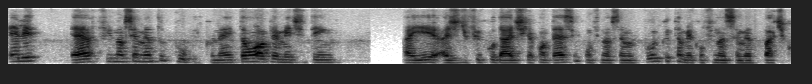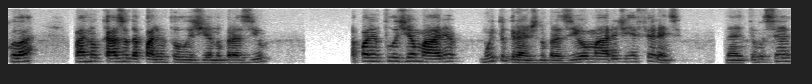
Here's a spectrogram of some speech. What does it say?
ele é financiamento público, né? Então, obviamente, tem aí as dificuldades que acontecem com financiamento público e também com financiamento particular, mas no caso da paleontologia no Brasil, a paleontologia é uma área muito grande no Brasil, é uma área de referência. Né? Então, você,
